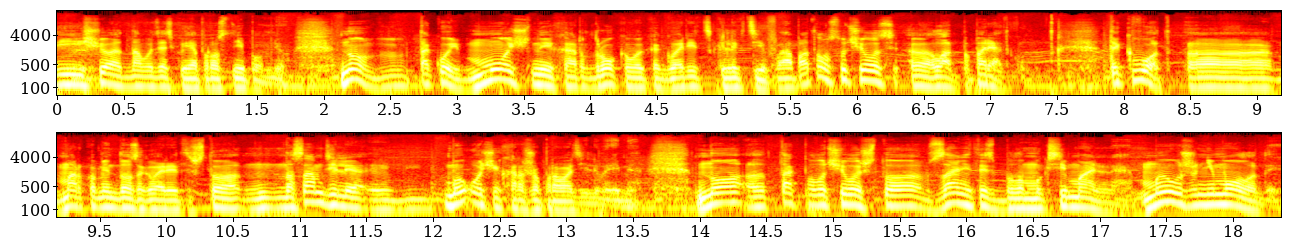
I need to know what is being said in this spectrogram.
и еще одного дядьку я просто не помню. Ну, такой мощный, хардроковый, как говорится, коллектив. А потом случилось... э, ладно, по порядку. Так вот, э, Марко Мендоза говорит, что на самом деле э, мы очень хорошо проводили время. Но э, так получилось, что занятость была максимальная. Мы уже не молоды.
